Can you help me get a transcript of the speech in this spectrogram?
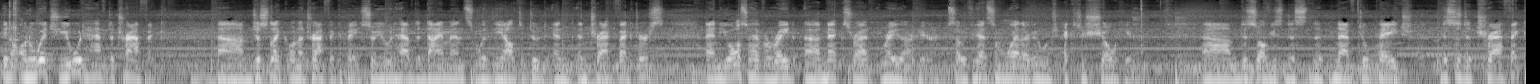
you know, on which you would have the traffic um, just like on a traffic page so you would have the diamonds with the altitude and, and track vectors. And you also have a rad, uh, radar here. So if you had some weather it would actually show here. Um, this is obviously this, the nav2 page. This is the traffic.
